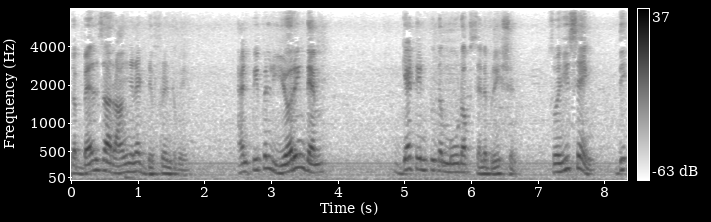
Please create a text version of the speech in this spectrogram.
the bells are rung in a different way. And people hearing them get into the mood of celebration. So he's saying, the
